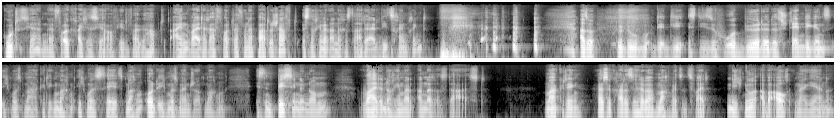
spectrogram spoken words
gutes Jahr, ein erfolgreiches Jahr auf jeden Fall gehabt. Ein weiterer Vorteil von der Partnerschaft ist noch jemand anderes da, der einen Leads reinbringt. also du, du, die, die ist diese hohe Bürde des ständigen, ich muss Marketing machen, ich muss Sales machen und ich muss meinen Job machen, ist ein bisschen genommen, weil da noch jemand anderes da ist. Marketing, hörst du gerade selber, machen wir zu zweit. Nicht nur, aber auch immer gerne.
